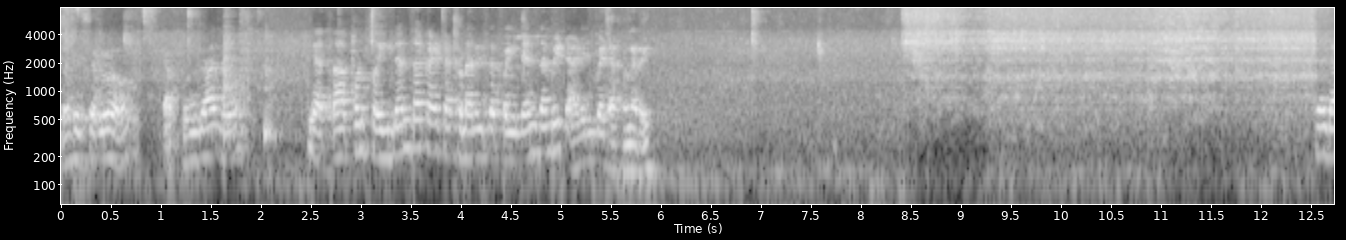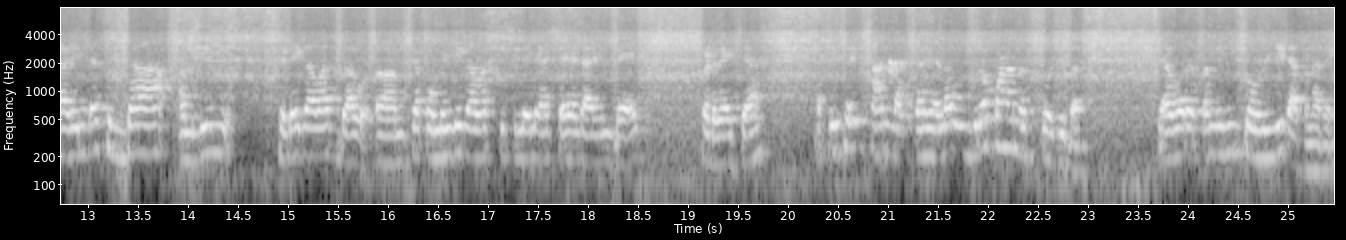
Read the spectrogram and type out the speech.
तर हे सगळं टाकून झालं. की आता आपण पहिल्यांदा काय टाकणार आहे? तर पहिल्यांदा मी डाळिंबे टाकणार आहे. त्या डाळिंब्यासुद्धा अगदी खेडेगावात गाव आमच्या कोमेंडी गावात पिकलेल्या अशा या डाळिंब्या आहेत कडव्याच्या अतिशय छान लागतात. ह्याला उग्रपणा नसतो अजिबात. त्यावर आता मी ही तोंडली टाकणार आहे.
